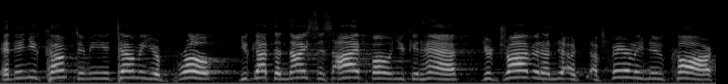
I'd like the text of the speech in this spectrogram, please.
And then you come to me, you tell me you're broke, you got the nicest iPhone you can have, you're driving a, a, a, fairly new car,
